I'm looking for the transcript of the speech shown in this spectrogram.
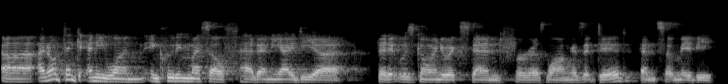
uh, I don't think anyone, including myself, had any idea that it was going to extend for as long as it did. And so maybe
